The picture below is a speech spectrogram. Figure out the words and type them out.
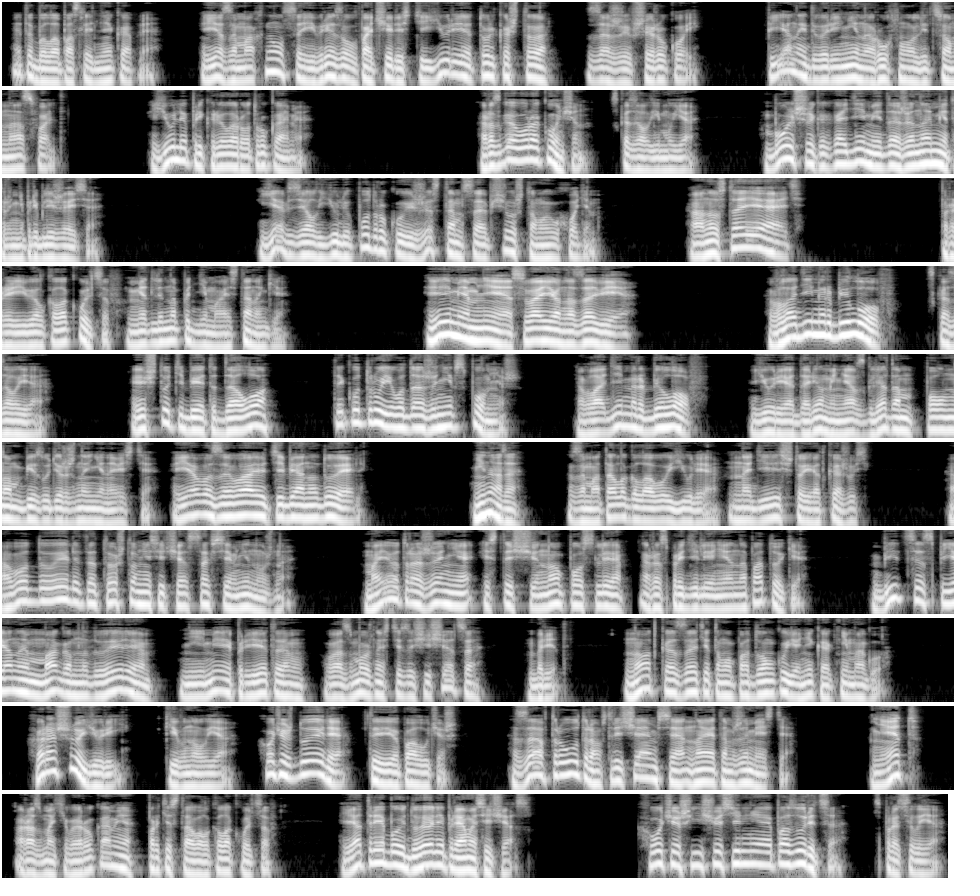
Это была последняя капля. Я замахнулся и врезал по челюсти Юрия только что зажившей рукой. Пьяный дворянин рухнул лицом на асфальт. Юля прикрыла рот руками. «Разговор окончен», — сказал ему я. «Больше к Академии даже на метр не приближайся». Я взял Юлю под руку и жестом сообщил, что мы уходим. «А ну стоять!» Проревел Колокольцев, медленно поднимаясь на ноги. «Имя мне свое назови!» «Владимир Белов», — сказал я. «И что тебе это дало?» Ты к утру его даже не вспомнишь. Владимир Белов. Юрий одарил меня взглядом, полным безудержной ненависти. Я вызываю тебя на дуэль. Не надо, замотала головой Юлия, надеясь, что я откажусь. А вот дуэль — это то, что мне сейчас совсем не нужно. Мое отражение истощено после распределения на потоке. Биться с пьяным магом на дуэли не имея при этом возможности защищаться, бред. Но отказать этому подонку я никак не могу. «Хорошо, Юрий», — кивнул я. «Хочешь дуэли? Ты ее получишь. Завтра утром встречаемся на этом же месте». «Нет», — размахивая руками, протестовал Колокольцев. «Я требую дуэли прямо сейчас». «Хочешь еще сильнее опозориться?» — спросил я.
